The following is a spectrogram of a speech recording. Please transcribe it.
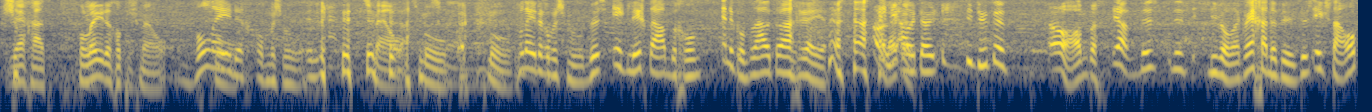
Jij gaat volledig op je smel. Volledig op mijn smoel. Smel, smoel, smoel. Volledig op mijn smoel. Dus ik lig daar op de grond en er komt een auto aangereden. en die lekker. auto, die doet het. Oh, handig. Ja, dus, dus die- die wil dat ik wegga natuurlijk. Dus ik sta op.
